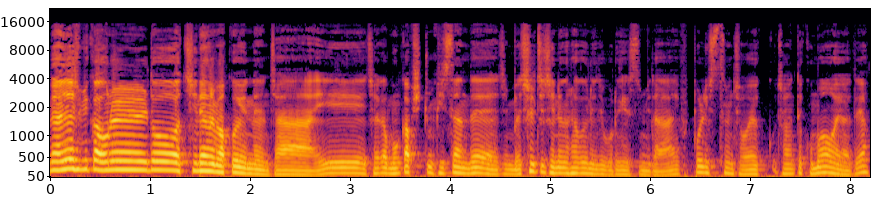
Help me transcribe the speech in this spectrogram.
네, 안녕하십니까. 오늘도 진행을 맡고 있는, 자, 이, 제가 몸값이 좀 비싼데, 지금 며칠째 진행을 하고 있는지 모르겠습니다. 이 풋볼리스트는 저, 저한테 고마워해야 돼요.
